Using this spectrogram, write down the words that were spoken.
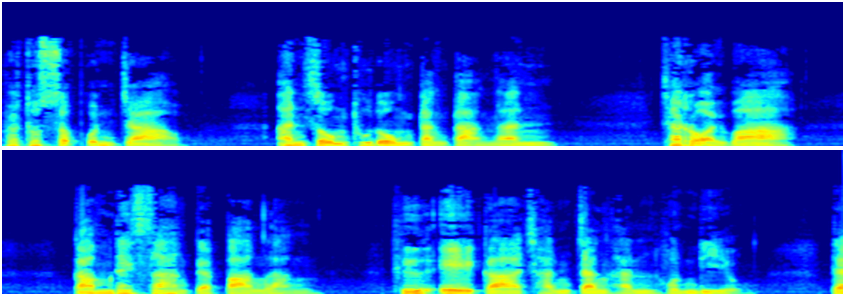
พระทศพลเจ้า อันทรงทุดงต่างๆนั้น ชรอยว่า กรรมได้สร้างแต่ปางหลัง ถือเอกาฉันจังหันหนเดียว แต่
